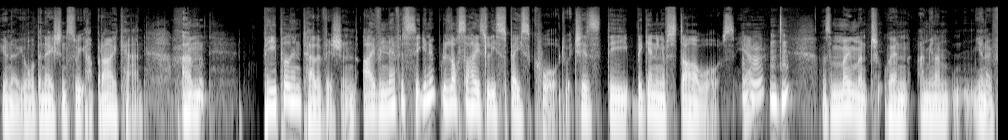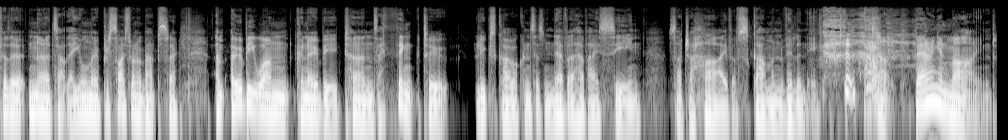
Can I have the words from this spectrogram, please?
you know, you're the nation's sweetheart, but I can. Um, people in television, I've never seen, you know, Mos Eisley Spaceport, which is the beginning of Star Wars. Yeah. There's a moment when, I mean, I'm, you know, for the nerds out there, you'll know precisely what I'm about to say. Um, Obi Wan Kenobi turns, I think, to Luke Skywalker and says, Never have I seen such a hive of scum and villainy. now, bearing in mind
